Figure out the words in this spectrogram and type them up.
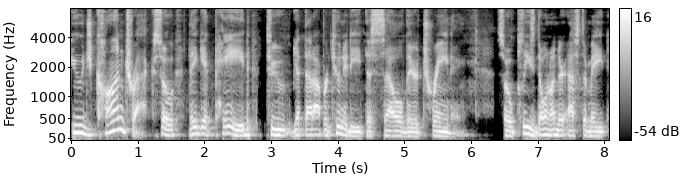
huge contract. So they get paid to get that opportunity to sell their training. So please don't underestimate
